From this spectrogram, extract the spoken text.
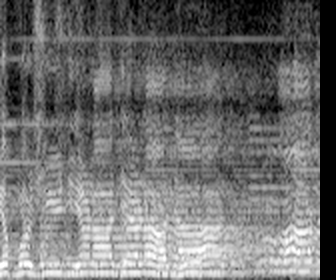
એ પછી જેણા જેણા જાગતા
